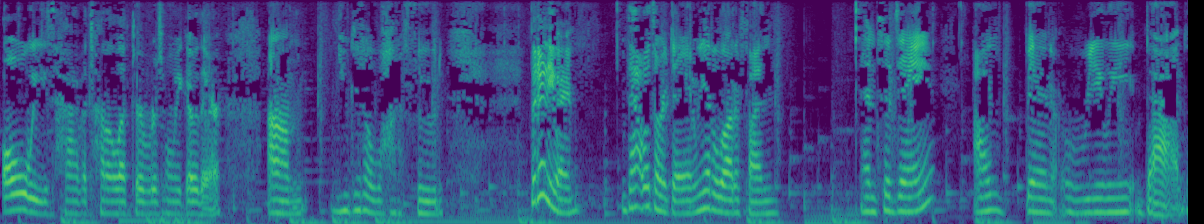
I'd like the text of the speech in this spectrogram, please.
always have a ton of leftovers when we go there. Um, you get a lot of food. But anyway, that was our day, and we had a lot of fun. And today, I've been really bad.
